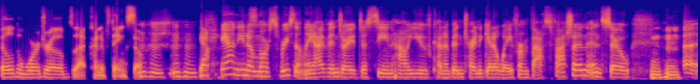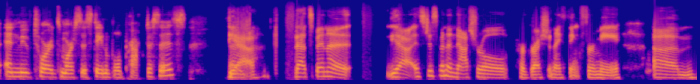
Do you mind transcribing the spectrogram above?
build a wardrobe, that kind of thing. So, mm-hmm, mm-hmm. yeah. And, you know, so. most recently, I've enjoyed just seeing how you've kind of been trying to get away from fast fashion and so, mm-hmm. uh, and move towards more sustainable practices. Yeah. That's been a, yeah, it's just been a natural progression, I think, for me. Um,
